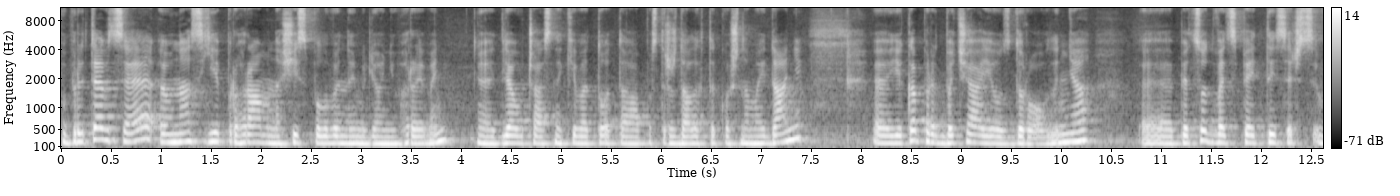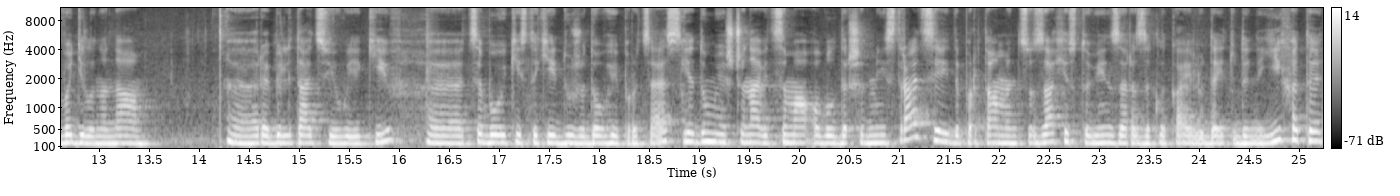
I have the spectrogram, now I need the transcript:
Попри те, все у нас є програма на 6,5 мільйонів гривень е, для учасників АТО та постраждалих також на майдані, е, яка передбачає оздоровлення. Е, 525 тисяч виділено на е, реабілітацію вояків. Е, Це був якийсь такий дуже довгий процес. Я думаю, що навіть сама облдержадміністрація і департамент соцзахисту він зараз закликає людей туди не їхати.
